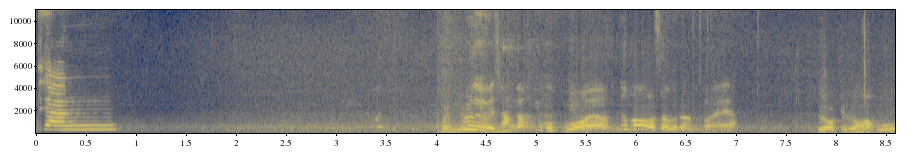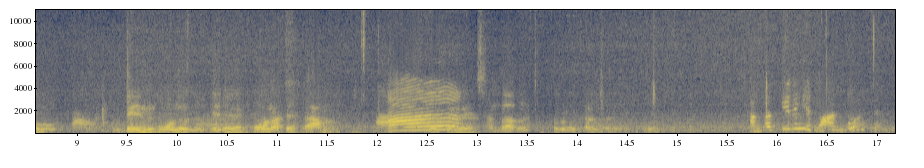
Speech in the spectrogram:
짠. 그러게 왜 장갑 끼고 구워요? 뜨거워서 그런 거예요? 뜨겁기도 하고 맨손으로 예전에 코로나 때땀 그것 아. 때문에 장갑을 스스로 했다는 거예요. 장갑 끼는 게 더 안 좋을 텐데.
